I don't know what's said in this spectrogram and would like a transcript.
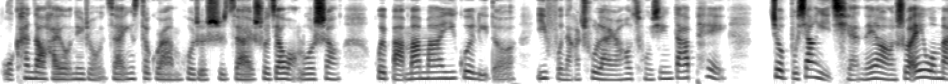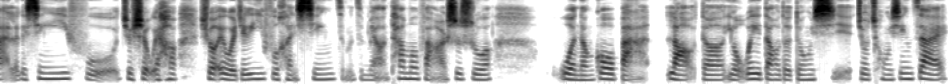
我看到还有那种在 Instagram 或者是在社交网络上会把妈妈衣柜里的衣服拿出来，然后重新搭配，就不像以前那样说，哎，我买了个新衣服，就是我要说，哎，我这个衣服很新，怎么怎么样，他们反而是说。我能够把老的有味道的东西就重新再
